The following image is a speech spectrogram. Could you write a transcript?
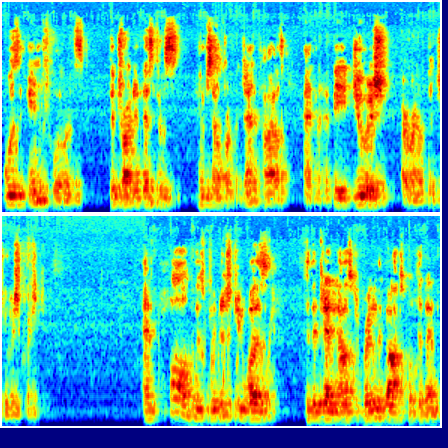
was influenced to try to distance himself from the Gentiles and be Jewish around the Jewish Christians. And Paul, whose ministry was to the Gentiles to bring the gospel to them,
